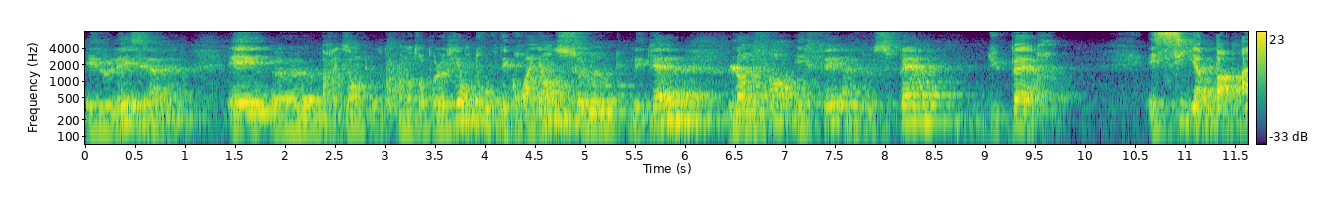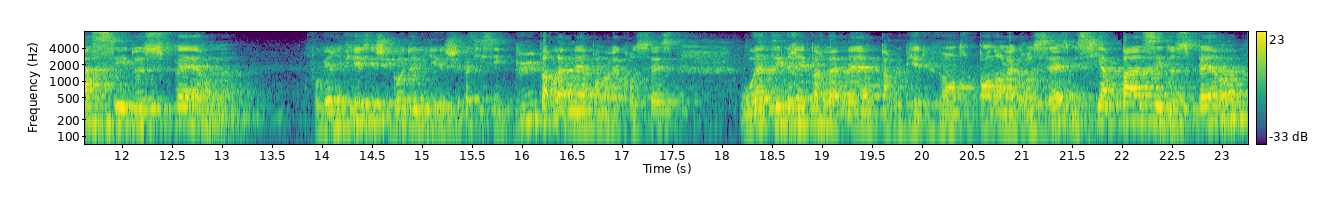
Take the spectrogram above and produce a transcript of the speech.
et le lait c'est la mère. Et euh, par exemple, en anthropologie, on trouve des croyances selon lesquelles l'enfant est fait avec le sperme du père. Et s'il n'y a pas assez de sperme, il faut vérifier, c'est chez Godelier, je ne sais pas si c'est bu par la mère pendant la grossesse ou intégré par la mère par le biais du ventre pendant la grossesse, mais s'il n'y a pas assez de sperme,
